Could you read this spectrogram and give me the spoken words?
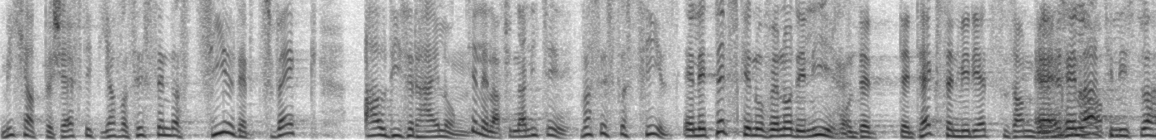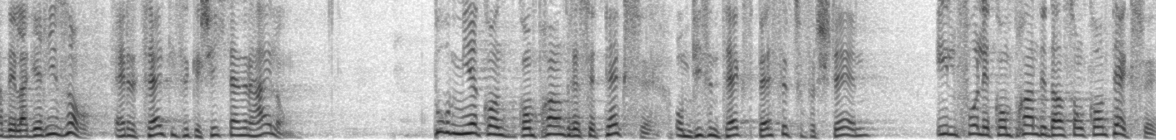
mich hat beschäftigt, ja, was ist denn das Ziel, der Zweck all dieser Heilung? Quelle est la finalité Was ist das Ziel? Et le texte que nous venons de lire Und der, den Text, den wir jetzt zusammen euh, gelesen relate haben, l'histoire de la guérison. Er erzählt diese Geschichte einer Heilung. Pour mieux com- comprendre ce texte, Um diesen Text besser zu verstehen, il faut le comprendre dans son contexte.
